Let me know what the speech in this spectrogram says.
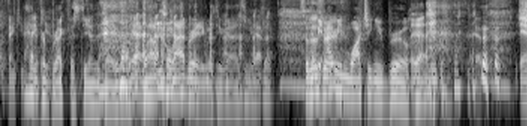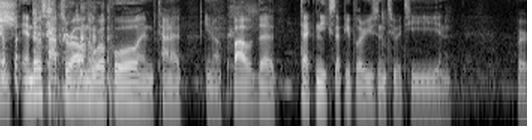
Thank you. I had it for you. breakfast the other day while, Yeah. while collaborating with you guys. Yeah. So So I those mean, are I mean, watching you brew. Yep. and and those hops were all in the whirlpool and kind of you know followed the techniques that people are using to a T, and we're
